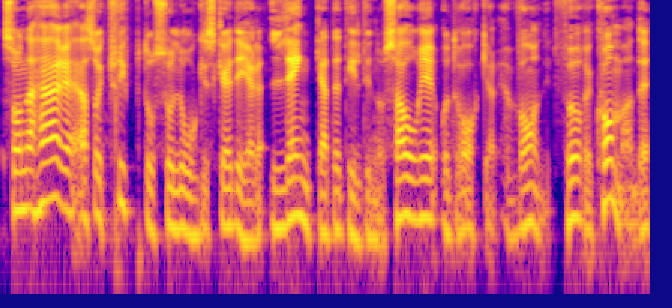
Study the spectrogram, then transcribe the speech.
Sådana här alltså kryptozoologiska idéer länkade till dinosaurier och drakar är vanligt förekommande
